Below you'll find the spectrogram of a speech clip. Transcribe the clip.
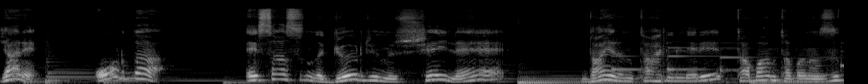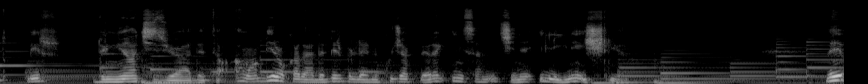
Yani orada esasında gördüğümüz şeyle Dyer'ın tahlilleri taban tabana zıt bir dünya çiziyor adeta ama bir o kadar da birbirlerini kucaklayarak insanın içine iliğine işliyor. Ve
